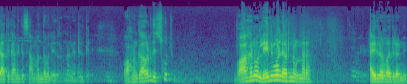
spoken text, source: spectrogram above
జాతకానికి సంబంధం లేదు నన్ను అడిగితే. వాహనం కావాలంటే తెచ్చుకోవచ్చు. వాహనం లేని వాళ్ళు ఎవరైనా ఉన్నారా? హైదరాబాద్లో అండి.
